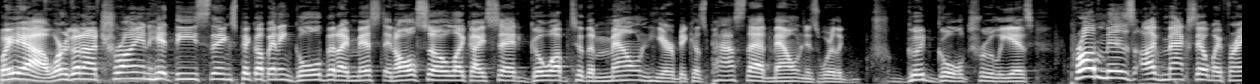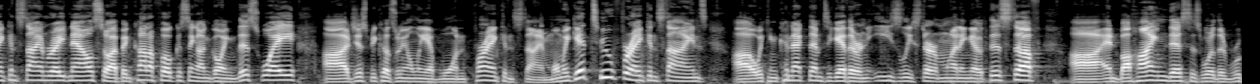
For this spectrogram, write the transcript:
But yeah, we're gonna try and hit these things, pick up any gold that I missed, and also, like I said, go up to the mountain here, because past that mountain is where the good gold truly is. Problem is, I've maxed out my Frankenstein right now, so I've been kind of focusing on going this way, uh, just because we only have one Frankenstein. When we get two Frankensteins, uh, we can connect them together and easily start mining out this stuff, uh, and behind this is where the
